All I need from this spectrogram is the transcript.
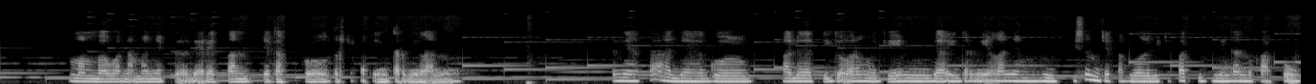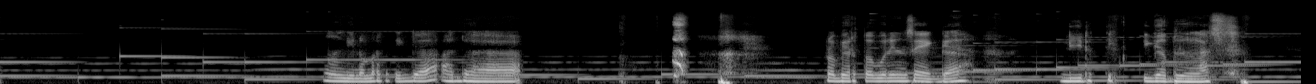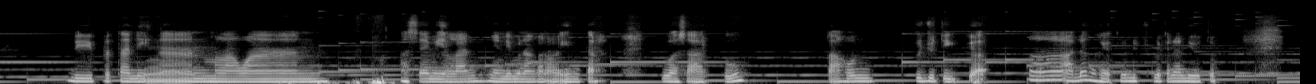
membawa namanya ke deretan cetak gol tercepat Inter Milan. Ternyata ada gol ada tiga orang legenda Inter Milan yang bisa mencetak gol lebih cepat dibandingkan Lukaku. Hmm, di nomor ketiga ada Roberto Boninsega di detik 13 di pertandingan melawan AC Milan yang dimenangkan oleh Inter 2-1 tahun 73 uh, ada nggak itu dicuplikannya di YouTube?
